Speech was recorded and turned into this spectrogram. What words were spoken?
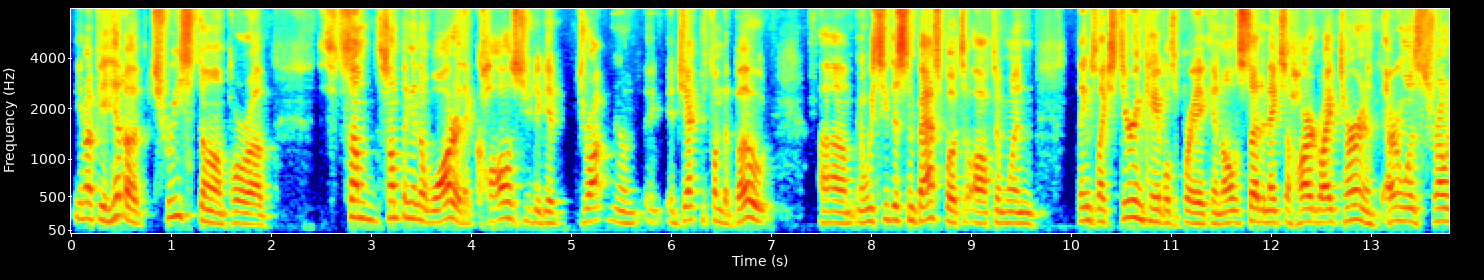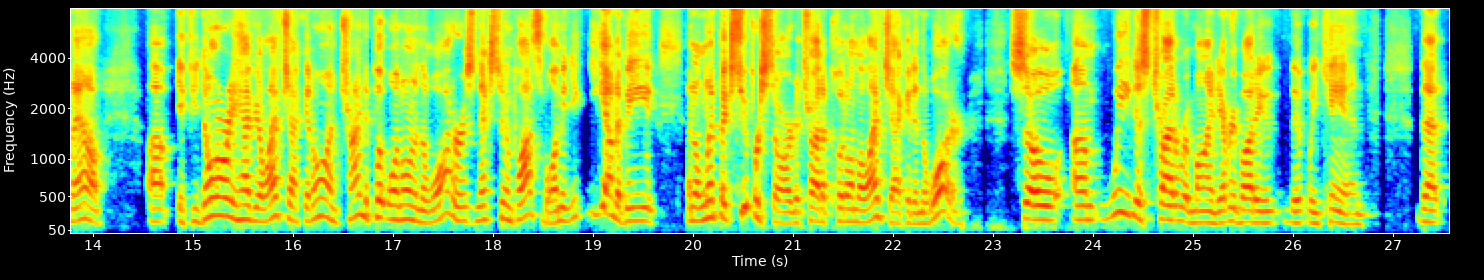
you know, if you hit a tree stump or a some something in the water that caused you to get dropped, you know, ejected from the boat. Um, and we see this in bass boats often when things like steering cables break and all of a sudden it makes a hard right turn and everyone's thrown out. Uh, if you don't already have your life jacket on, trying to put one on in the water is next to impossible. I mean, you, you got to be an Olympic superstar to try to put on the life jacket in the water. So um, we just try to remind everybody that we can that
